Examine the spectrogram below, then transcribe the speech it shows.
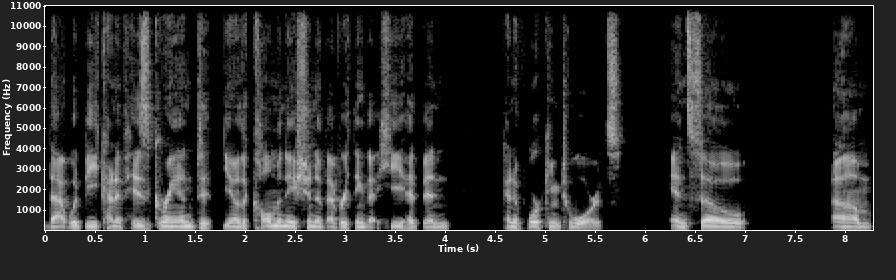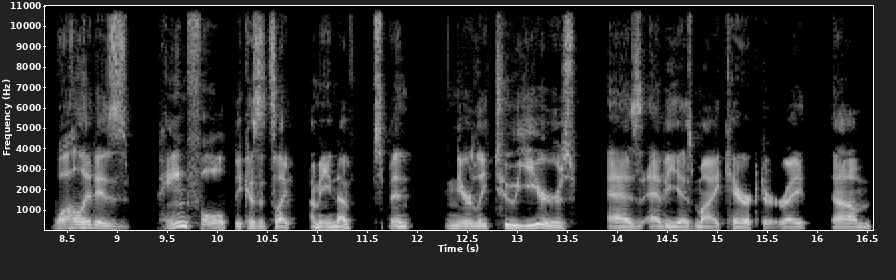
that would be kind of his grand, you know, the culmination of everything that he had been kind of working towards. And so, um, while it is painful because it's like, I mean, I've spent nearly two years as Ebby as my character, right? Um,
